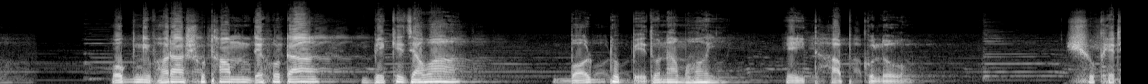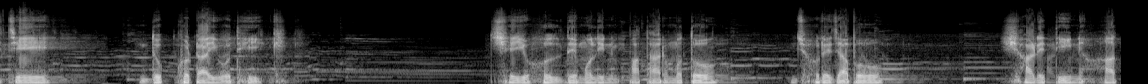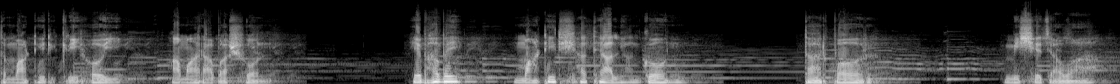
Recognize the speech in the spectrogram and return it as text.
অগ্নিভরা সুঠাম দেহটা বেঁকে যাওয়া। বড্ড বেদনাময় এই ধাপগুলো। সুখের চেয়ে দুঃখটাই অধিক। সেই হলদে মলিন পাতার মতো ঝরে যাব। সাড়ে তিন হাত মাটির গৃহই আমার আবাসন। এভাবে মাটির সাথে আলিঙ্গন, তারপর মিশে যাওয়া।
